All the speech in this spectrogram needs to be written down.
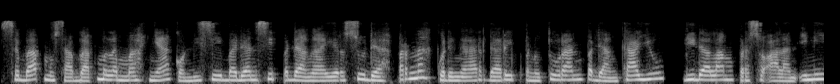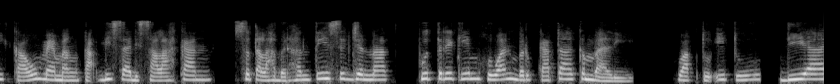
Sebab musabab melemahnya kondisi badan si pedang air sudah pernah kudengar dari penuturan pedang kayu, di dalam persoalan ini kau memang tak bisa disalahkan, setelah berhenti sejenak, Putri Kim Huan berkata kembali. Waktu itu, dia,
